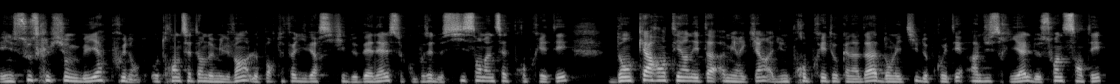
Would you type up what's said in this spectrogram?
et une souscription immobilière prudente. Au 30 septembre 2020, le portefeuille diversifié de BNL se composait de 627 propriétés dans 41 États américains et d'une propriété au Canada dont les types de propriétés industrielles, de soins de santé,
